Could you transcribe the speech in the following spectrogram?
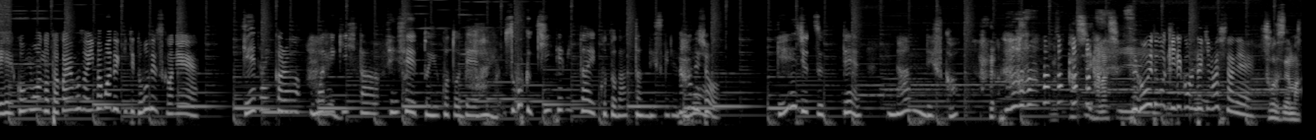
えー、顧問の高山さん、今まで聞いてどうですかね？芸大からお招きした先生ということで、はい、すごく聞いてみたいことがあったんですけれども。何でしょう？芸術って何ですか？難しい話。すごいとこ切り込んできましたね。そうですね。まあ、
